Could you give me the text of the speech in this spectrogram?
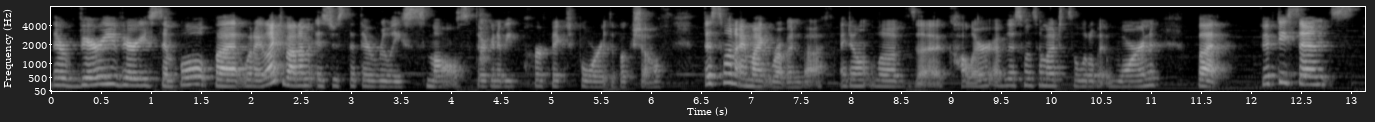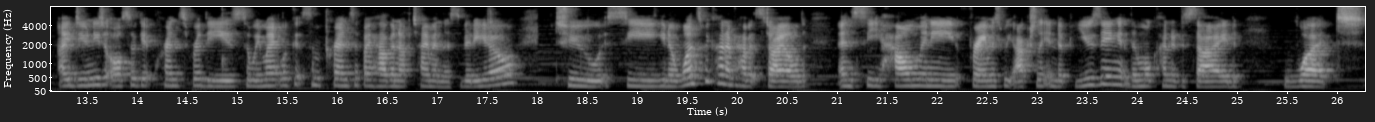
They're very, very simple, but what I liked about them is just that they're really small. So they're gonna be perfect for the bookshelf. This one I might rub and buff. I don't love the color of this one so much. It's a little bit worn, but 50 cents. I do need to also get prints for these. So we might look at some prints if I have enough time in this video to see, you know, once we kind of have it styled and see how many frames we actually end up using, then we'll kind of decide what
